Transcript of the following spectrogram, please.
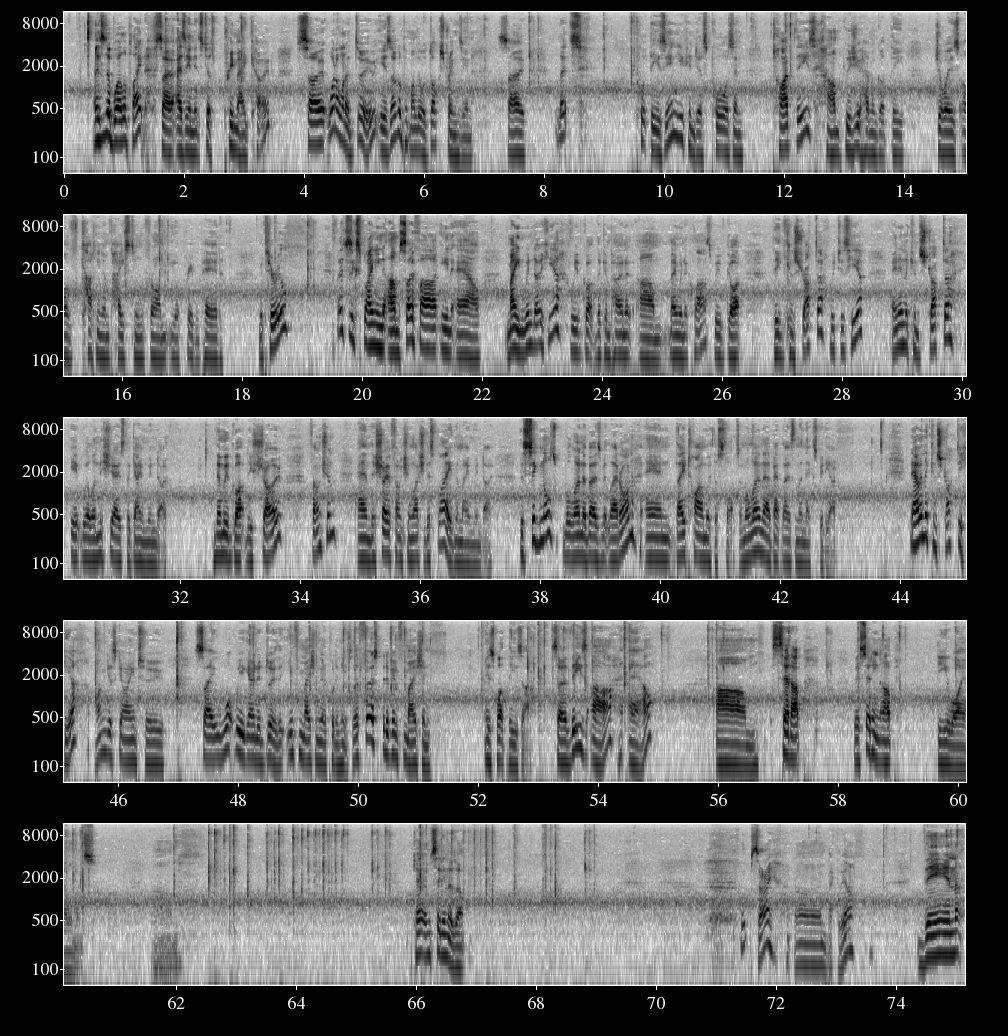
this is a boilerplate, so as in it's just pre-made code. So what I want to do is I'm going to put my little doc strings in. So let's put these in. You can just pause and type these um, because you haven't got the joys of cutting and pasting from your pre-prepared material. But just explaining um, so far in our main window here, we've got the component um, main window class. We've got the constructor, which is here. And in the constructor, it will initiate the game window. Then we've got the show function, and the show function will actually display the main window. The signals, we'll learn about those a bit later on, and they tie in with the slots, and we'll learn that about those in the next video. Now in the constructor here, I'm just going to say what we're going to do, the information we're going to put in here. So the first bit of information is what these are. So these are our um, setup, we're setting up the UI elements. Um, okay, I'm setting those up. Oops, sorry. Um, back we are. Then,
